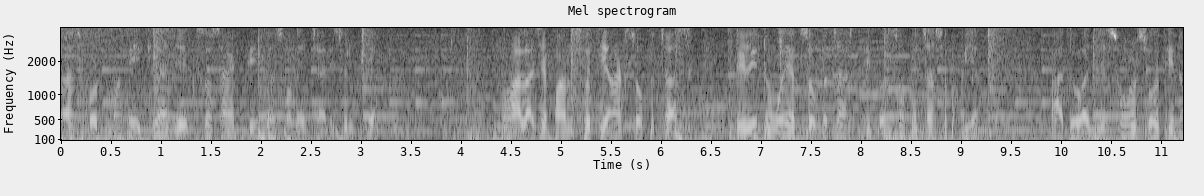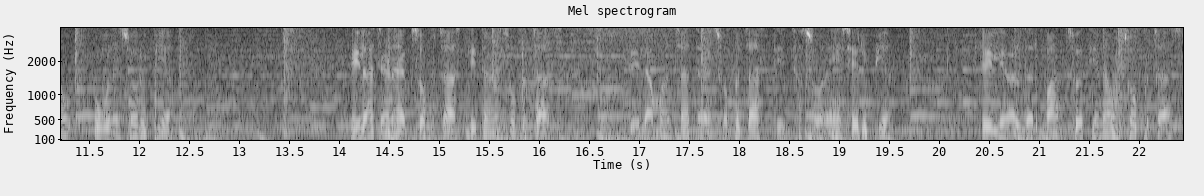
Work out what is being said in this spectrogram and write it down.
રાજકોટમાં મેથી આજે એકસો સાઠથી બસો ને ચાલીસ રૂપિયા, વાલ આજે પાંચસોથી આઠસો પચાસ લીલી ડુંગળી એકસો પચાસથી બસો પચાસ રૂપિયા, આદુ આજે સોળસોથી નવ, ઓગણીસો રૂપિયા, લીલા ચણા એકસો પચાસથી ત્રણસો પચાસ લીલા મરચાં ત્રણસો પચાસથી છસો ને એંસી રૂપિયા, લીલી હળદર પાંચસોથી નવસો પચાસ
